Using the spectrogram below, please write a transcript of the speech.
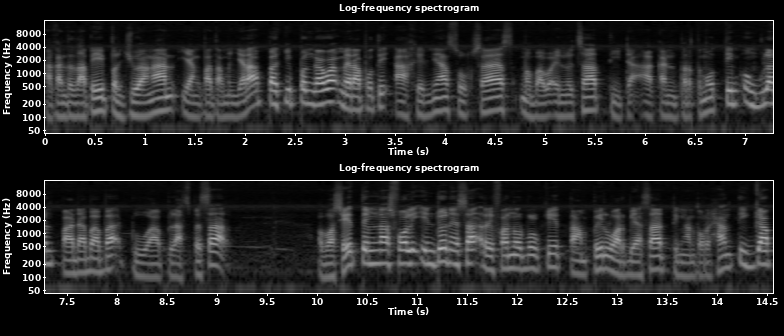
Akan tetapi perjuangan yang pantang menyerah bagi penggawa Merah Putih akhirnya sukses membawa Indonesia tidak akan bertemu tim unggulan pada babak 12 besar. Oposit timnas voli Indonesia Rifan Nurmulki tampil luar biasa dengan torehan 35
